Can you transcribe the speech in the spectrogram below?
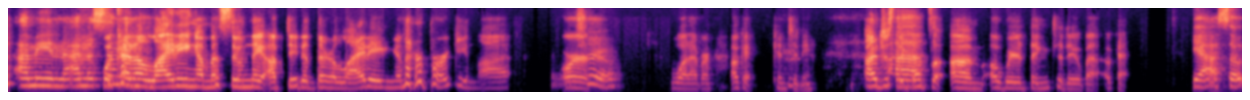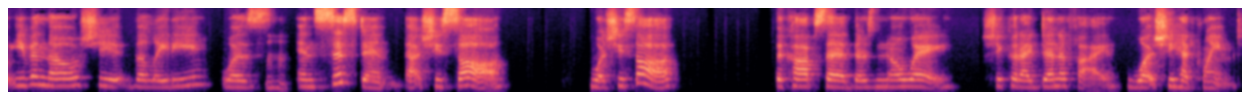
I mean, I'm assuming what kind of lighting? I'm assuming they updated their lighting in their parking lot or True. whatever. Okay, continue. I just think Uh, that's um a weird thing to do, but okay. Yeah, so even though she the lady was Mhm. insistent that she saw what she saw, the cop said there's no way she could identify what she had claimed.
